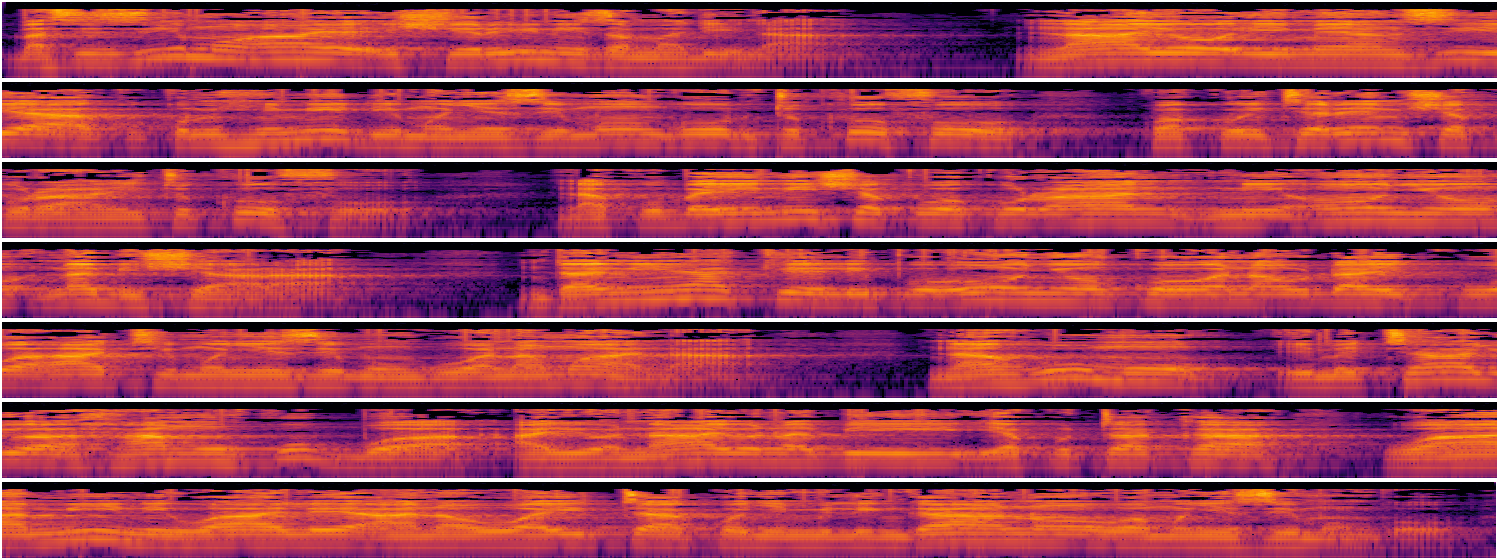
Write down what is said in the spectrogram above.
Basi zimo aya 20 za Madina. Nayo imeanzia kukumhimidi Mwenyezi Mungu mtukufu kwa kuiteremsha Qur'ani tukufu na kubainisha kuwa Qur'an ni onyo na bishara. Ndani yake lipo onyo kwa wanaodai kuwa ati Mwenyezi Mungu ana mwana. Na humu imetajwa hamu kubwa alionayo nabii ya kutaka waamini wale anaowaita kwenye milingano wa Mwenyezi Mungu.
